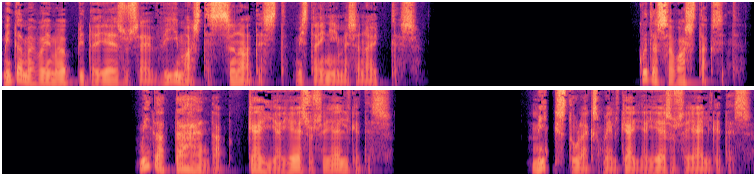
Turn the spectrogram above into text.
mida me võime õppida Jeesuse viimastest sõnadest, mis ta inimesena ütles kuidas sa vastaksid? mida tähendab käia Jeesuse jälgedes? miks tuleks meil käia Jeesuse jälgedes?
